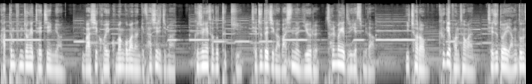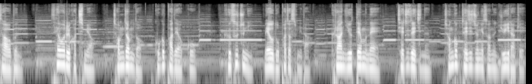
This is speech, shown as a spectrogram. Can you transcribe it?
같은 품종의 돼지이면 맛이 거의 고만고만한 게 사실이지만 그 중에서도 특히 제주돼지가 맛있는 이유를 설명해 드리겠습니다. 이처럼 크게 번성한 제주도의 양돈 사업은 세월을 거치며 점점 더 고급화되었고 그 수준이 매우 높아졌습니다. 그러한 이유 때문에 제주돼지는 전국 돼지 중에서는 유일하게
